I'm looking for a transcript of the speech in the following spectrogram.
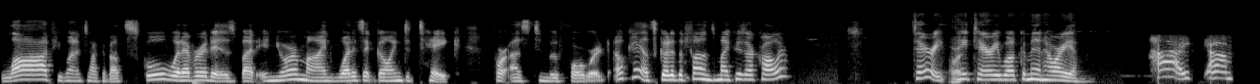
law, if you want to talk about school, whatever it is, but in your mind, what is it going to take for us to move forward? Okay, let's go to the phones. Mike, who's our caller? Terry. All right. Hey, Terry, welcome in. How are you? Hi. Um,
